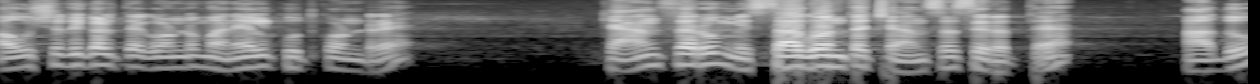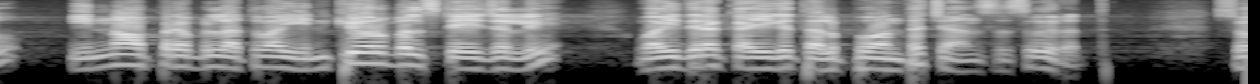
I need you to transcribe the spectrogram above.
ಔಷಧಿಗಳು ತಗೊಂಡು ಮನೇಲಿ ಕೂತ್ಕೊಂಡ್ರೆ ಕ್ಯಾನ್ಸರು ಮಿಸ್ ಆಗುವಂಥ ಚಾನ್ಸಸ್ ಇರುತ್ತೆ. ಅದು ಇನ್ನಾಪರೇಬಲ್ ಅಥವಾ ಇನ್ಕ್ಯೂರಬಲ್ ಸ್ಟೇಜಲ್ಲಿ ವೈದ್ಯರ ಕೈಗೆ ತಲುಪುವಂಥ ಚಾನ್ಸಸ್ಸು ಇರುತ್ತೆ. ಸೊ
